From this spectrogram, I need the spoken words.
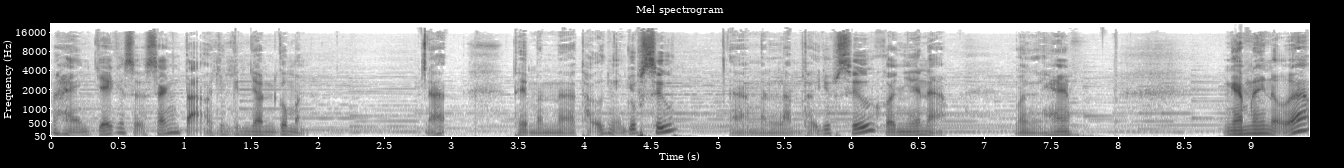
nó hạn chế cái sự sáng tạo trong kinh doanh của mình. Đó thì mình à, thử nghiệm chút xíu. À, mình làm thử chút xíu coi như thế nào mọi người ha. Ngày hôm nay nữa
